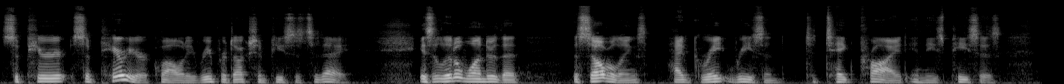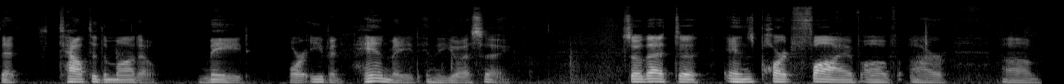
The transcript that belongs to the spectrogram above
superior, superior quality reproduction pieces today. Is it little wonder that the Seiberlings had great reason to take pride in these pieces that touted the motto, made or even handmade in the USA. So that uh, ends part five of our um,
